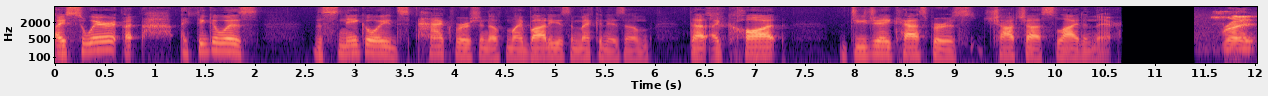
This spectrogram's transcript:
I swear, I, think it was the Snakeoids hack version of My Body is a Mechanism that I caught DJ Casper's Cha Cha slide in there. Right.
